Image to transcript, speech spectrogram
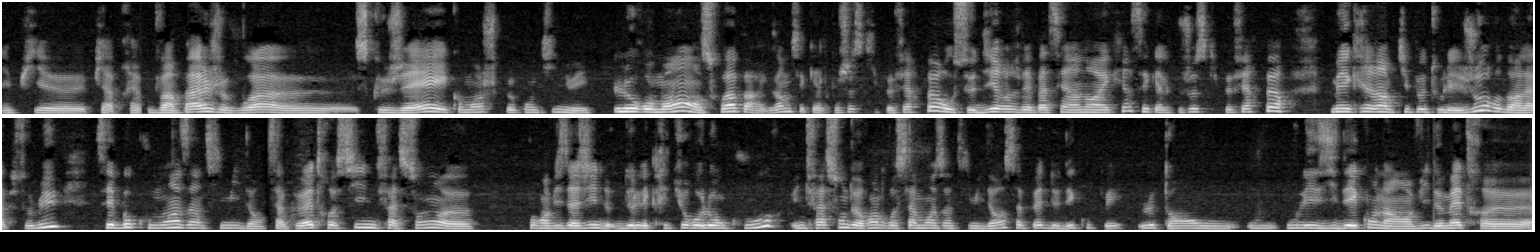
Et puis euh, puis après 20 pages je vois euh, ce que j'ai et comment je peux continuer. Le roman en soi par exemple c'est quelque chose qui peut faire peur. Ou se dire je vais passer un an à écrire c'est quelque chose qui peut faire peur. Mais écrire un petit peu tous les jours dans l'absolu c'est beaucoup moins intimidant. Ça peut être aussi une façon pour envisager de l'écriture au long cours, une façon de rendre ça moins intimidant, ça peut être de découper le temps ou, les idées qu'on a envie de mettre euh,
